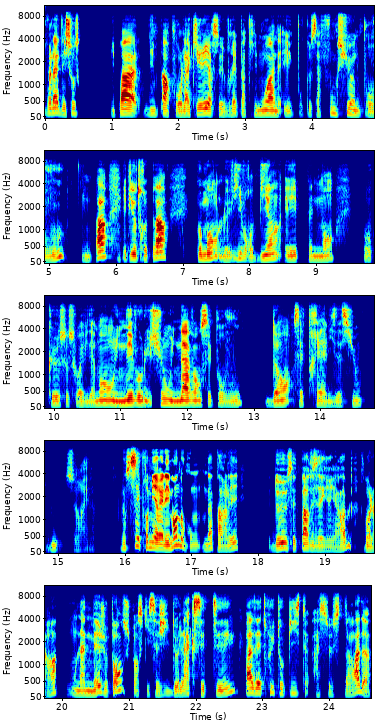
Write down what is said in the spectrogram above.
voilà des choses pas d'une part pour l'acquérir, ce vrai patrimoine et pour que ça fonctionne pour vous, d'une part, et puis d'autre part, comment le vivre bien et pleinement pour que ce soit évidemment une évolution, une avancée pour vous dans cette réalisation de ce rêve. Donc ça, c'est le premier élément, donc on a parlé de cette part désagréable. Voilà, on l'admet, je pense. Je pense qu'il s'agit de l'accepter, pas être utopiste à ce stade,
